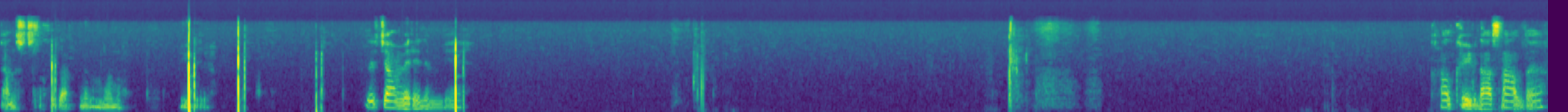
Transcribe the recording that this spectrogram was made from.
Yanlışlıkla da atmadım bunu. Yürü. Ve can verelim bir. Kral köy binasını aldı.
